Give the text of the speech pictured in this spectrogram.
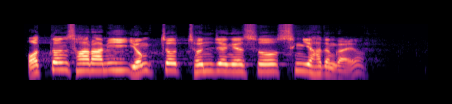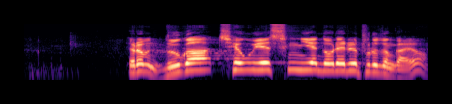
어떤 사람이 영적 전쟁에서 승리하던가요? 여러분, 누가 최후의 승리의 노래를 부르던가요?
